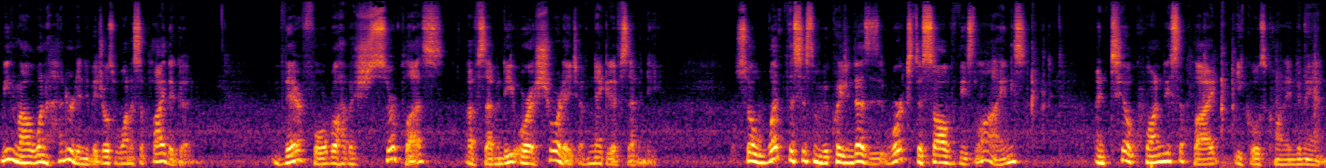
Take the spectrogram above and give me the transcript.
Meanwhile, 100 individuals want to supply the good. Therefore, we'll have a surplus of 70 or a shortage of negative 70. So what the system of equation does is it works to solve these lines until quantity supplied equals quantity demand.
